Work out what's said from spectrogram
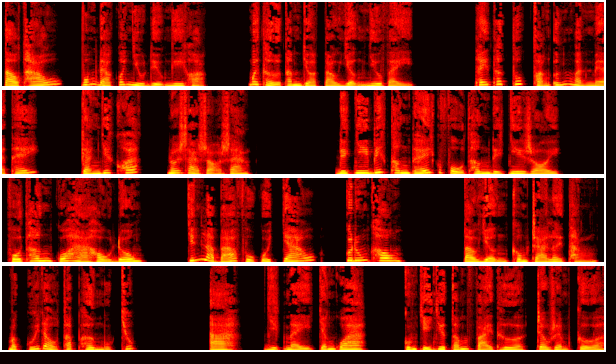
Tào Tháo vốn đã có nhiều điều nghi hoặc, mới thử thăm dò Tào giận như vậy. Thấy thất thúc phản ứng mạnh mẽ thế, càng dứt khoát, nói ra rõ ràng. Điệt Nhi biết thân thế của phụ thân Điệt Nhi rồi. Phụ thân của Hạ Hầu Đôn chính là bá phụ của cháu, có đúng không? Tào giận không trả lời thẳng mà cúi đầu thấp hơn một chút. À, việc này chẳng qua, cũng chỉ như tấm vải thưa treo rèm cửa.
